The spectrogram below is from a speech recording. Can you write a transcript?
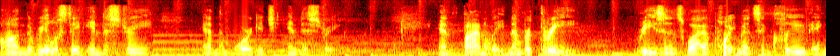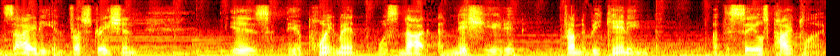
on the real estate industry and the mortgage industry. And finally, number three, reasons why appointments include anxiety and frustration is the appointment was not initiated from the beginning of the sales pipeline.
